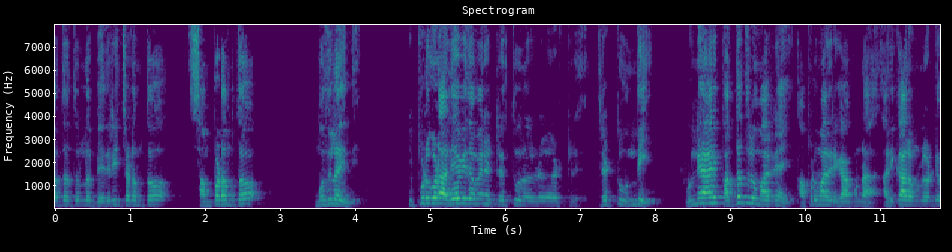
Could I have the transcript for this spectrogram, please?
పద్ధతుల్లో బెదిరించడంతో చంపడంతో మొదలైంది. ఇప్పుడు కూడా అదే విధమైన ట్రెత్తు థ్రెట్ ఉంది. ఉన్నాయని పద్ధతులు మారినాయి. అప్పుడు మాదిరి కాకుండా అధికారంలో ఉంటే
